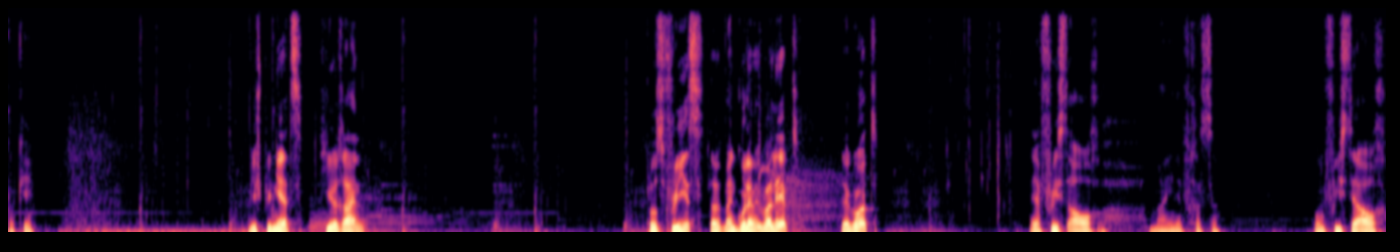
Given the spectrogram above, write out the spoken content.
Okay. Wir spielen jetzt. Heal rein. Plus Freeze, damit mein Golem überlebt. Sehr gut. Er freest auch. Oh, meine Fresse. Warum freest er auch?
